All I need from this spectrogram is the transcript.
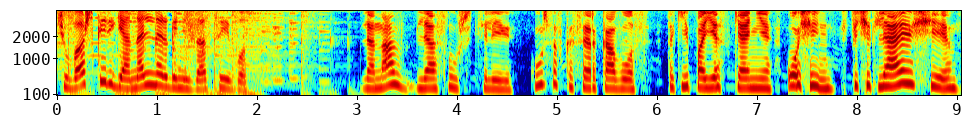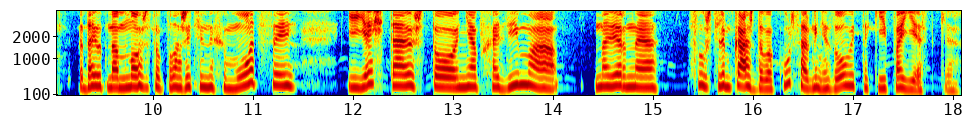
Чувашской региональной организации ВОЗ. Для нас, для слушателей курсов КСРК ВОЗ, такие поездки, они очень впечатляющие, дают нам множество положительных эмоций. И я считаю, что необходимо, наверное, слушателям каждого курса организовывать такие поездки.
